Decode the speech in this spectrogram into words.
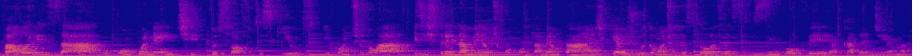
valorizar o componente dos soft skills e continuar esses treinamentos comportamentais que ajudam as pessoas a se desenvolver a cada dia mais.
